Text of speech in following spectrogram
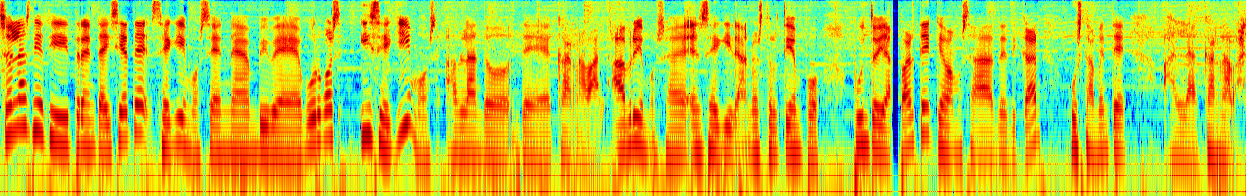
Son las 10 y 37, seguimos en eh, Vive Burgos y seguimos hablando de carnaval. Abrimos eh, enseguida nuestro tiempo punto y aparte que vamos a dedicar justamente al carnaval.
